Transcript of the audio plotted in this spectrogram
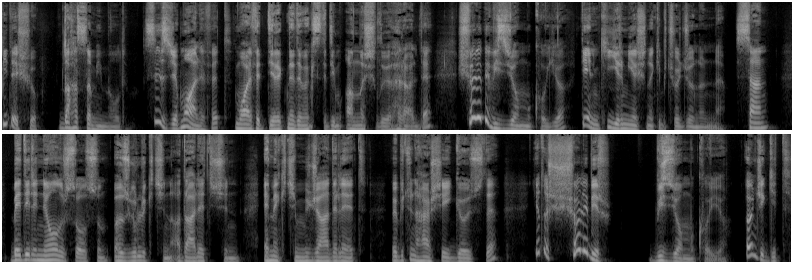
Bir de şu daha samimi olayım. Sizce muhalefet, muhalefet diyerek ne demek istediğim anlaşılıyor herhalde. Şöyle bir vizyon mu koyuyor? Diyelim ki 20 yaşındaki bir çocuğun önüne. Sen bedeli ne olursa olsun özgürlük için, adalet için, emek için mücadele et ve bütün her şeyi göğüsle. Ya da şöyle bir vizyon mu koyuyor? Önce git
